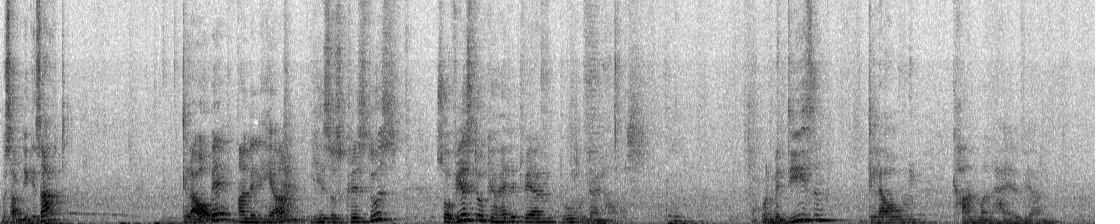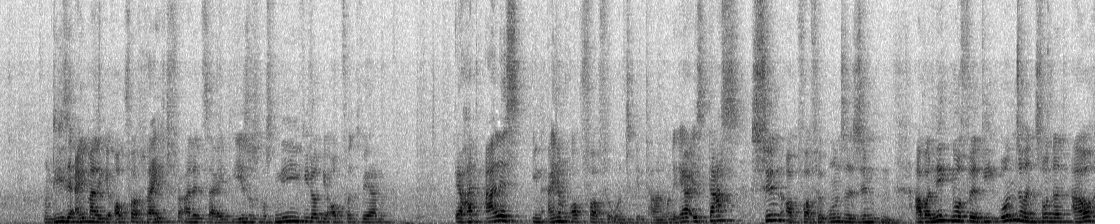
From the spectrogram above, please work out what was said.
Was haben die gesagt? Glaube an den Herrn Jesus Christus, so wirst du gerettet werden, du und dein Haus. Und mit diesem Glauben kann man heil werden. Und diese einmalige Opfer reicht für alle Zeit. Jesus muss nie wieder geopfert werden. Er hat alles in einem Opfer für uns getan. Und er ist das Sündopfer für unsere Sünden. Aber nicht nur für die unseren, sondern auch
